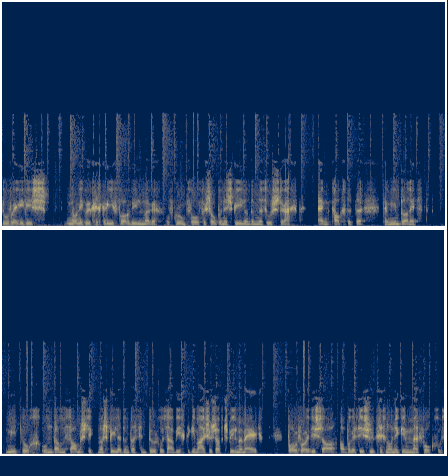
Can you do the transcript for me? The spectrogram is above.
Die Aufregung ist noch nicht wirklich greifbar, weil wir aufgrund von verschobenen Spielen und einem sonst recht eng takteten Terminplan jetzt Mittwoch und am Samstag noch spielen und das sind durchaus auch wichtige Meisterschaftsspiele. Man merkt, die Vorfreude ist da, aber es ist wirklich noch nicht im Fokus.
